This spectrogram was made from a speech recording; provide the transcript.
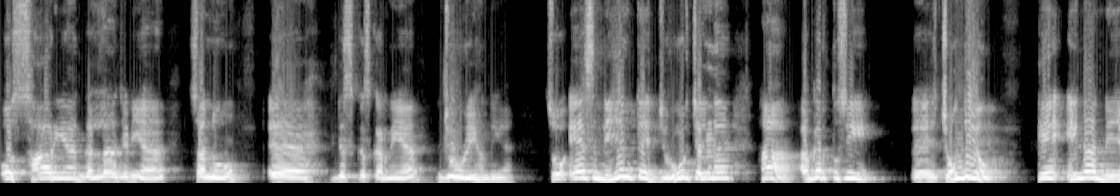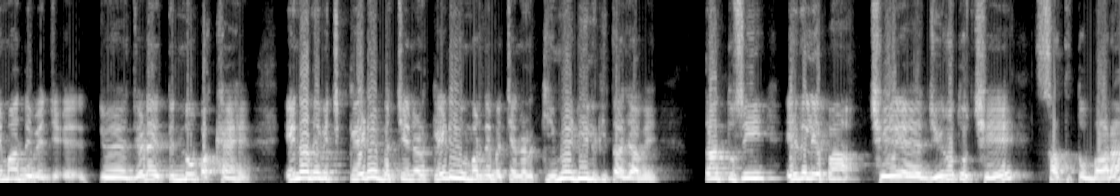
ਉਹ ਸਾਰੀਆਂ ਗੱਲਾਂ ਜਿਹੜੀਆਂ ਸਾਨੂੰ ਡਿਸਕਸ ਕਰਨੀਆਂ ਜ਼ਰੂਰੀ ਹੁੰਦੀਆਂ। ਸੋ ਇਸ ਨਿਯਮ ਤੇ ਜ਼ਰੂਰ ਚੱਲਣਾ ਹਾਂ। ਅਗਰ ਤੁਸੀਂ ਚਾਹੁੰਦੇ ਹੋ ਕਿ ਇਹਨਾਂ ਨਿਯਮਾਂ ਦੇ ਵਿੱਚ ਜਿਹੜੇ ਤਿੰਨੋਂ ਪੱਖ ਹੈ ਇਹ ਇਹਨਾਂ ਦੇ ਵਿੱਚ ਕਿਹੜੇ ਬੱਚੇ ਨਾਲ, ਕਿਹੜੀ ਉਮਰ ਦੇ ਬੱਚਿਆਂ ਨਾਲ ਕਿਵੇਂ ਡੀਲ ਕੀਤਾ ਜਾਵੇ? ਤਾਂ ਤੁਸੀਂ ਇਹਦੇ ਲਈ ਆਪਾਂ 6 0 ਤੋਂ 6 7 ਤੋਂ 12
